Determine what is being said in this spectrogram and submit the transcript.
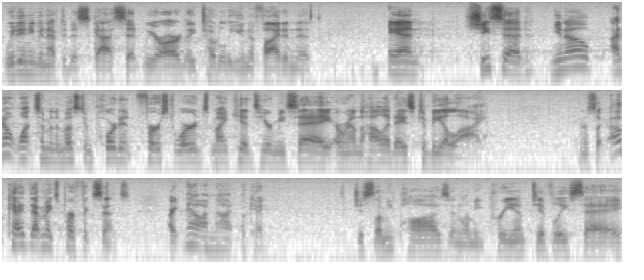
We didn't even have to discuss it. We were already totally unified in this. And she said, You know, I don't want some of the most important first words my kids hear me say around the holidays to be a lie. And I was like, Okay, that makes perfect sense. All right, now I'm not, okay, just let me pause and let me preemptively say,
